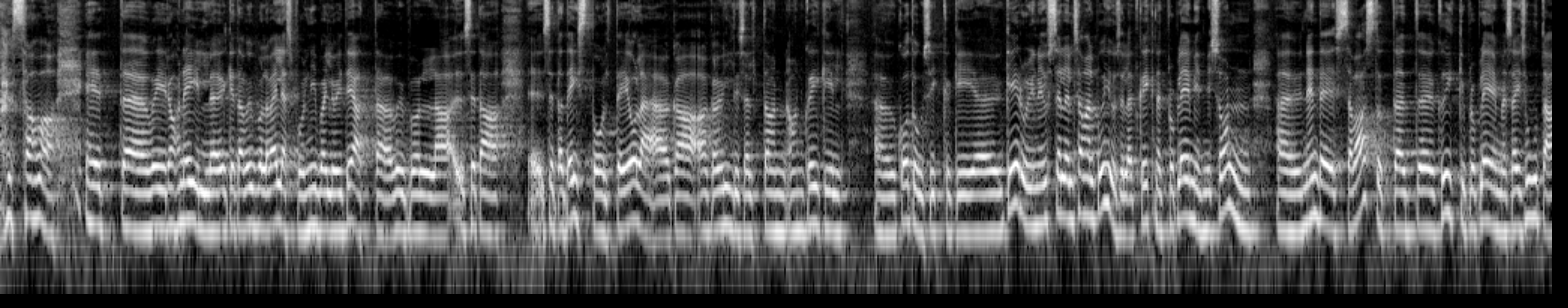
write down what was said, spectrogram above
sama, et äh, või noh, neil, keda võib-olla väljaspool nii palju ei teata, võib-olla seda, seda teist poolt ei ole, aga, aga üldiselt on, on kõigil Äh, kodus ikkagi äh, keeruline just sellel samal põhjusel, et kõik need probleemid, mis on, äh, nende eest sa vastutad, kõiki probleeme sa ei suuda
